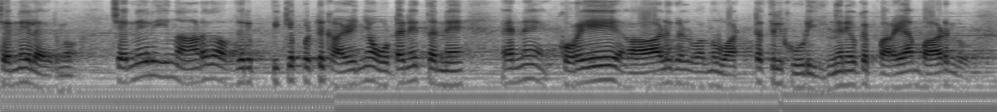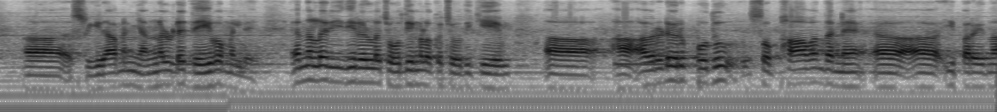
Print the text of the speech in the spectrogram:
ചെന്നൈയിലായിരുന്നു. ചെന്നൈയിൽ ഈ നാടകം അവതരിപ്പിക്കപ്പെട്ട് കഴിഞ്ഞ ഉടനെ തന്നെ എന്നെ കുറേ ആളുകൾ വന്ന് വട്ടത്തിൽ കൂടി ഇങ്ങനെയൊക്കെ പറയാൻ പാടുണ്ടോ? ശ്രീരാമൻ ഞങ്ങളുടെ ദൈവമല്ലേ എന്നുള്ള രീതിയിലുള്ള ചോദ്യങ്ങളൊക്കെ ചോദിക്കുകയും അവരുടെ ഒരു പൊതു സ്വഭാവം തന്നെ ഈ പറയുന്ന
